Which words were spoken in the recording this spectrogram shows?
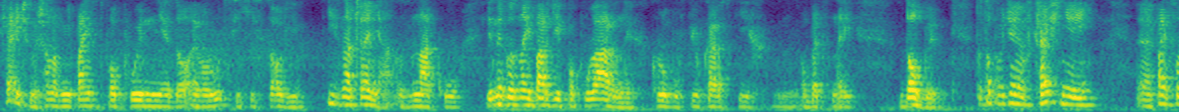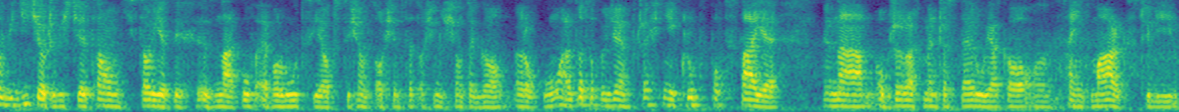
Przejdźmy, Szanowni Państwo, płynnie do ewolucji historii i znaczenia znaku jednego z najbardziej popularnych klubów piłkarskich obecnej doby. To, co powiedziałem wcześniej, e, Państwo widzicie oczywiście całą historię tych znaków, ewolucję od 1880 roku, ale to, co powiedziałem wcześniej, klub powstaje na obrzeżach Manchesteru jako St. Mark's, czyli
